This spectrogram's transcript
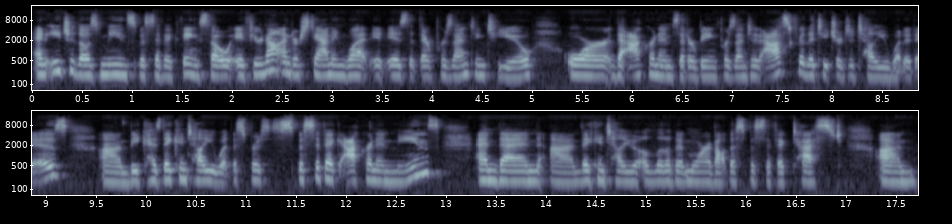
And each of those means specific things. So if you're not understanding what it is that they're presenting to you or the acronyms that are being presented, ask for the teacher to tell you what it is um, because they can tell you what the spe- specific acronym means. And then um, they can tell you a little bit more about the specific test. Um,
